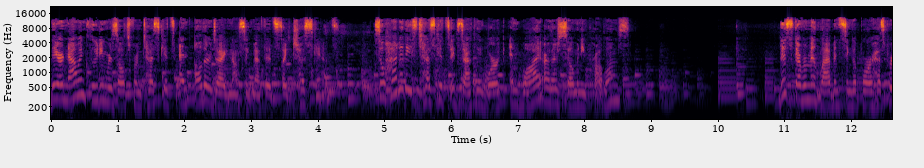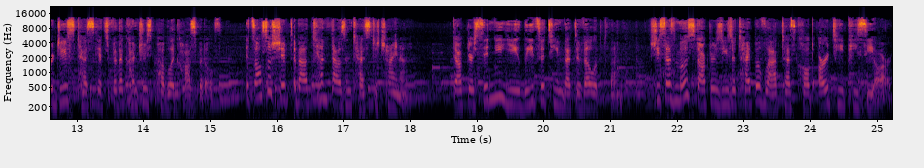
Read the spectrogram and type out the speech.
They are now including results from test kits and other diagnostic methods like chest scans. So, how do these test kits exactly work and why are there so many problems? This government lab in Singapore has produced test kits for the country's public hospitals. It's also shipped about 10,000 tests to China. Dr. Sydney Yee leads a team that developed them. She says most doctors use a type of lab test called RT PCR,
